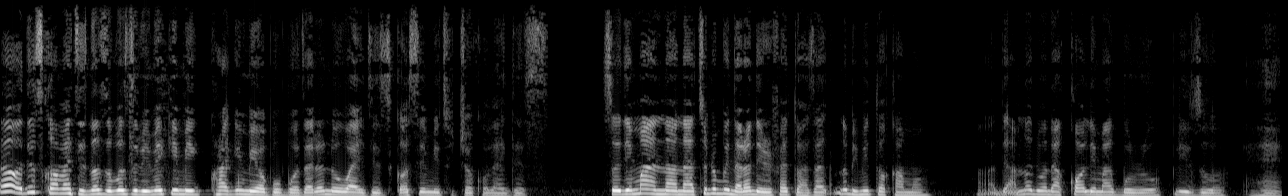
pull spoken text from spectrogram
oh, this comment is not supposed to be making me cracking me up, but I don't know why it is causing me to chuckle like this. So the man now, now Tinubu that they refer to as no be me talk am I'm not the one that call him Agboro. Please, oh. Uh-huh.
